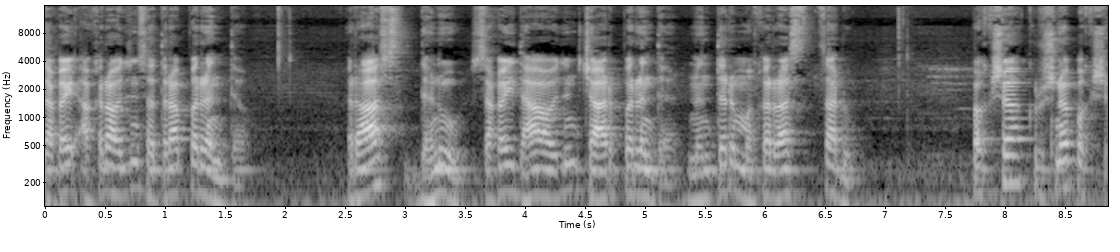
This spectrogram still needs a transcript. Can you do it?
सकाळी अकरा वाजून सतरापर्यंत रास धनु सकाळी दहा वाजून चारपर्यंत नंतर मकर रास चालू. पक्ष कृष्ण पक्ष.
